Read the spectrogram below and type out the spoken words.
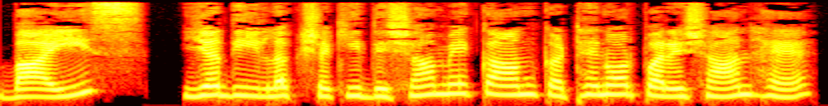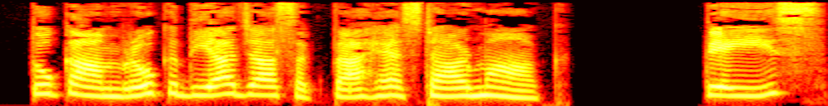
22. यदि लक्ष्य की दिशा में काम कठिन और परेशान है तो काम रोक दिया जा सकता है, स्टार मार्क। तेईस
